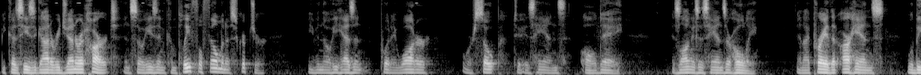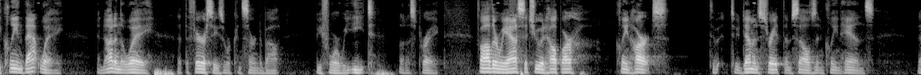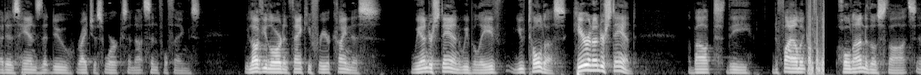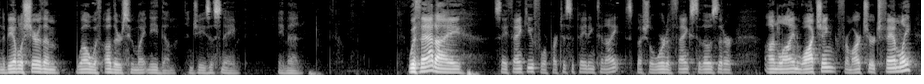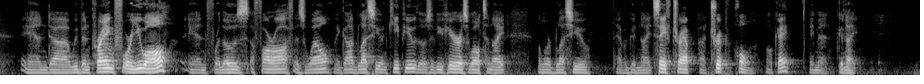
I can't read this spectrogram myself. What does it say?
because He's got a regenerate heart, and so He's in complete fulfillment of Scripture, even though He hasn't put a water or soap to His hands all day, as long as His hands are holy. And I pray that our hands will be clean that way and not in the way that the Pharisees were concerned about before we eat. Let us pray. Father, we ask that you would help our clean hearts to, to demonstrate themselves in clean hands. That is, hands that do righteous works and not sinful things. We love you, Lord, and thank you for your kindness. We understand, we believe. You told us. Hear and understand about the defilement hold on to those thoughts and to be able to share them well with others who might need them. In Jesus' name, amen. With that, I say thank you for participating tonight. Special word of thanks to those that are online watching from our church family. And uh, we've been praying for you all and for those afar off as well. May God bless you and keep you. Those of you here as well tonight, the Lord bless you. Have a good night. Safe trap, uh, trip home, okay? Amen. Good night.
